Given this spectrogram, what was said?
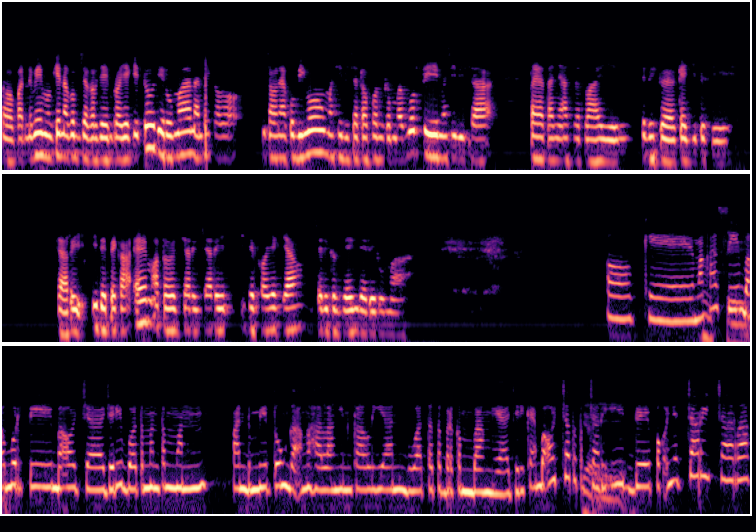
sama pandemi mungkin aku bisa kerjain proyek itu di rumah. Nanti kalau misalnya aku bingung masih bisa telepon ke Mbak Murti masih bisa tanya-tanya aset lain. Lebih ke kayak gitu sih. Cari ide PKM atau cari-cari ide proyek yang bisa dikerjain dari rumah Oke, makasih Mbak Murti, Mbak Ocha. Jadi buat teman-teman pandemi itu nggak ngehalangin kalian buat tetap berkembang ya. Jadi kayak Mbak Ocha tetap ya, cari iya. ide, pokoknya cari cara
